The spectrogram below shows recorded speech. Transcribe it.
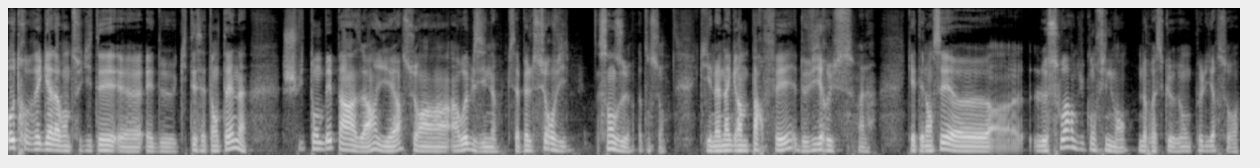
Autre régal avant de se quitter euh, et de quitter cette antenne, je suis tombé par hasard hier sur un, un webzine qui s'appelle Survie, sans eux, attention, qui est l'anagramme parfait de virus, voilà, qui a été lancé euh, le soir du confinement, d'après ce qu'on peut lire sur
